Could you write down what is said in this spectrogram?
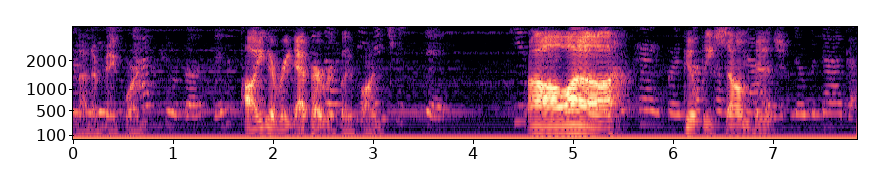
I told Wait, my it's brother not a big word. Yoshitatsu about this, Oh, you could read that he did not perfectly fine. interested. He is Oh, what a preparing for his goofy son bitch. with Nobunaga.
